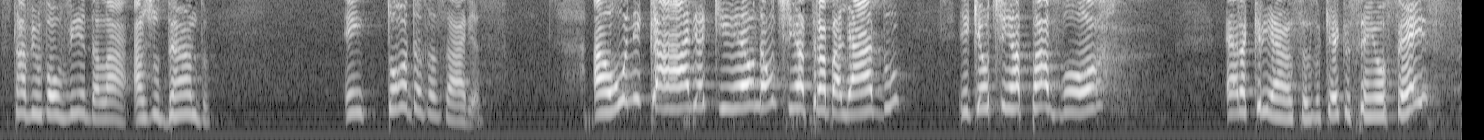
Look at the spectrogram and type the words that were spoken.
Estava envolvida lá, ajudando em todas as áreas. A única área que eu não tinha trabalhado e que eu tinha pavor era crianças. O que, que o Senhor fez?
